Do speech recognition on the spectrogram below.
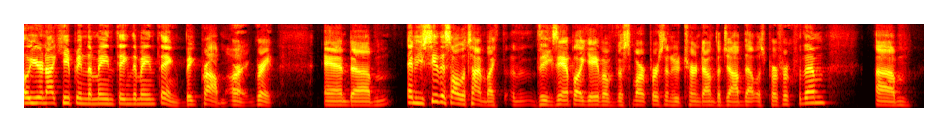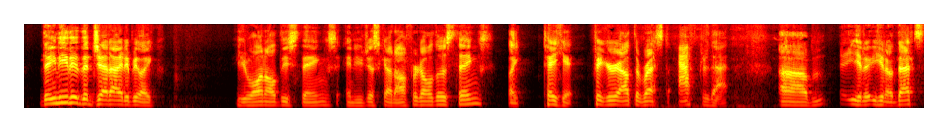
Oh, you're not keeping the main thing, the main thing. Big problem. All right, great. And um, and you see this all the time. Like the example I gave of the smart person who turned down the job that was perfect for them. Um, they needed the Jedi to be like, you want all these things and you just got offered all those things like take it figure out the rest after that um you know you know that's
